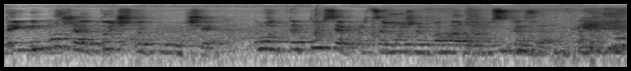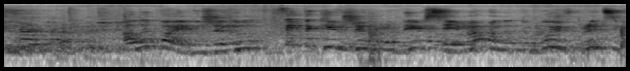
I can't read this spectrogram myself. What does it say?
Та й не може, а точно круче. Ну от татуся про це може багато розказати. Але байдуже, ну таки вже вродився, і мама над тобою, в принципі,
